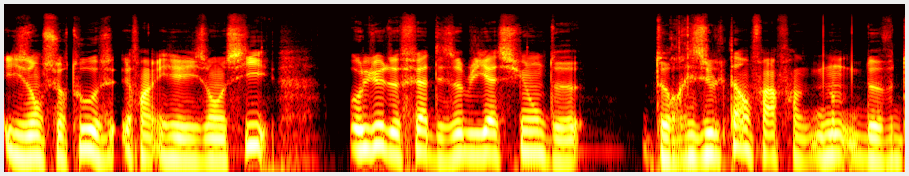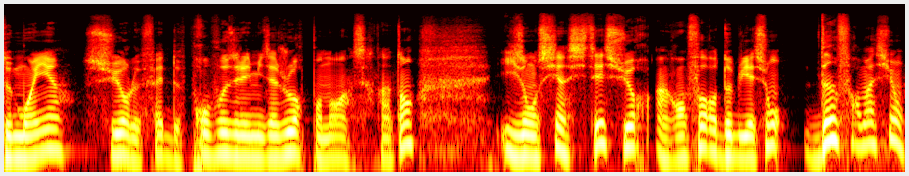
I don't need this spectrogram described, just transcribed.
Ils ont surtout, enfin, ils ont aussi, au lieu de faire des obligations de de résultats, enfin, enfin de, de moyens sur le fait de proposer les mises à jour pendant un certain temps, ils ont aussi insisté sur un renfort d'obligation d'information.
